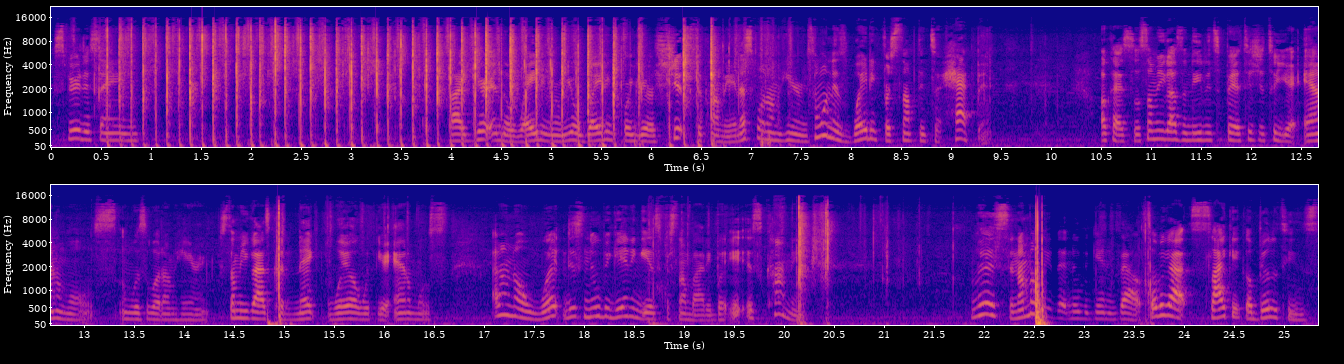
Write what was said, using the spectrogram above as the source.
Spirit is saying. Like you're in the waiting room. You're waiting for your ship to come in. That's what I'm hearing. Someone is waiting for something to happen. Okay, so some of you guys are needing to pay attention to your animals, was what I'm hearing. Some of you guys connect well with your animals. I don't know what this new beginning is for somebody, but it is coming. Listen, I'm gonna leave that new beginnings out. So we got psychic abilities,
